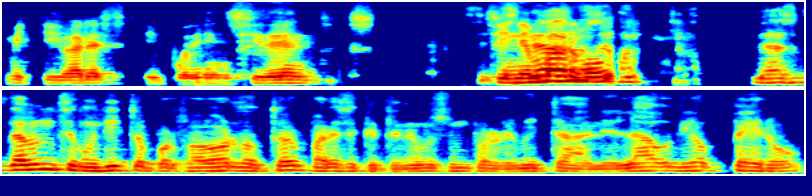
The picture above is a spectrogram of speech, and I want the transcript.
mitigar este tipo de incidentes. Sin embargo... Dame un segundito, por favor, doctor. Parece que tenemos un problemita en el audio, pero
